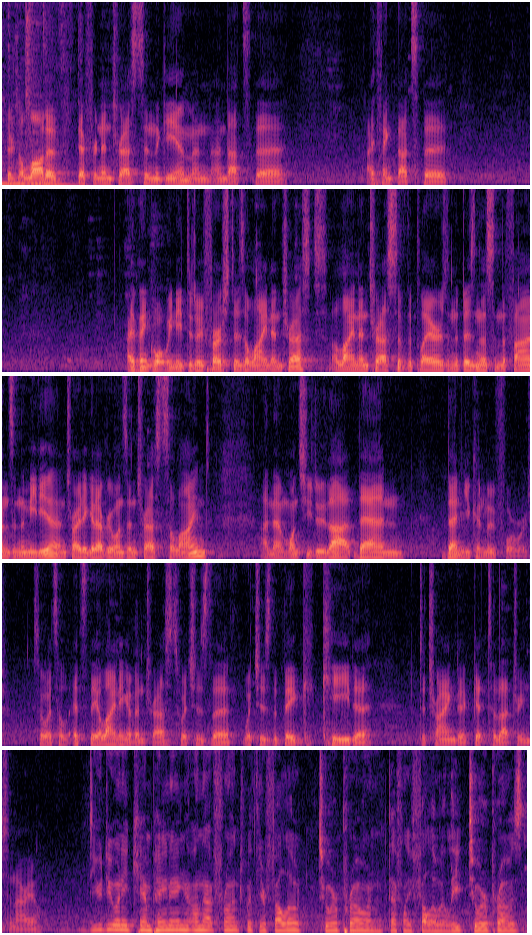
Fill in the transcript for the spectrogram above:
There's a lot of different interests in the game, and, and that's the, I think that's the I think what we need to do first is align interests, align interests of the players and the business and the fans and the media, and try to get everyone's interests aligned. And then once you do that, then then you can move forward. So it's a, it's the aligning of interests, which is the which is the big key to to trying to get to that dream scenario. Do you do any campaigning on that front with your fellow tour pro and definitely fellow elite tour pros,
